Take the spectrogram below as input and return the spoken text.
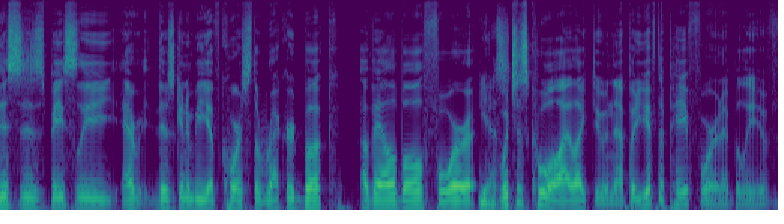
this is basically every, there's going to be, of course, the record book available for Yes. which is cool. I like doing that, but you have to pay for it, I believe.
